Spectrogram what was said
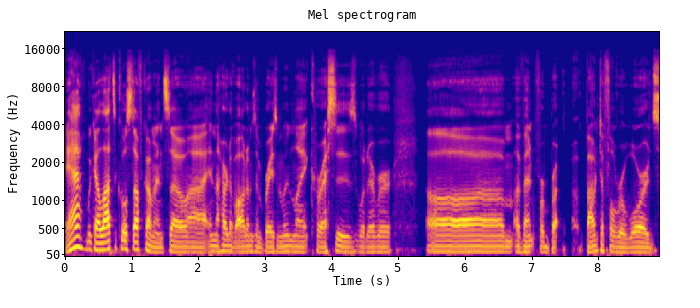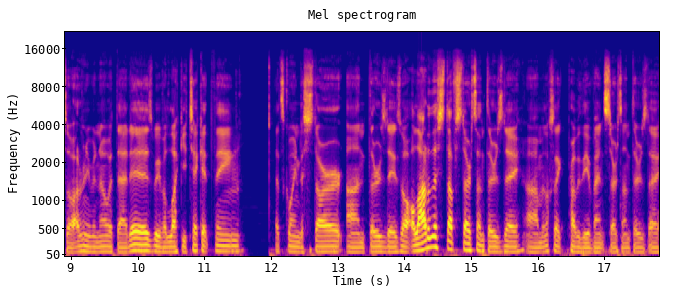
yeah, we got lots of cool stuff coming. So, uh, in the heart of autumn's embrace, moonlight caresses, whatever. Um, event for bountiful rewards. So I don't even know what that is. We have a lucky ticket thing that's going to start on Thursday as well. A lot of this stuff starts on Thursday. Um, it looks like probably the event starts on Thursday.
